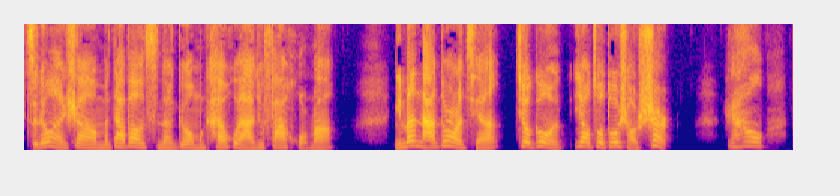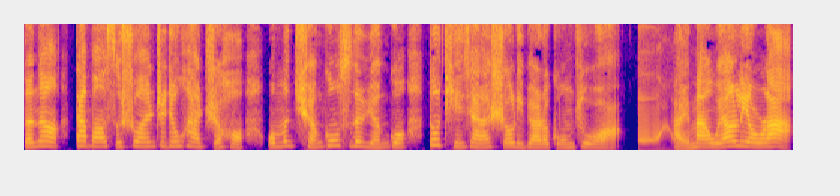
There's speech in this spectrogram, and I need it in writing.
昨天晚上我们大 boss 呢给我们开会啊，就发火嘛，你们拿多少钱就跟我要做多少事儿。然后等到大 boss 说完这句话之后，我们全公司的员工都停下了手里边的工作。哎呀妈，我要溜啦！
